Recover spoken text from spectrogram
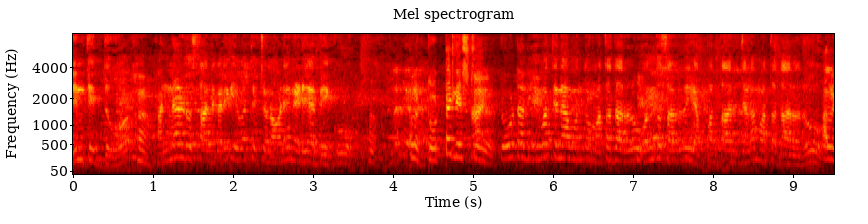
ನಿಂತಿದ್ದು ಹನ್ನೆರಡು ಸ್ಥಾನಗಳಿಗೆ ಇವತ್ತು ಚುನಾವಣೆ ನಡೆಯಬೇಕು. ಟೋಟಲ್ ಎಷ್ಟು? ಟೋಟಲ್ ಇವತ್ತಿನ ಒಂದು ಮತದಾರರು ಒಂದು ಸಾವಿರದ ಎಪ್ಪತ್ತಾರು ಜನ ಮತದಾರರು. ಅಲ್ಲ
